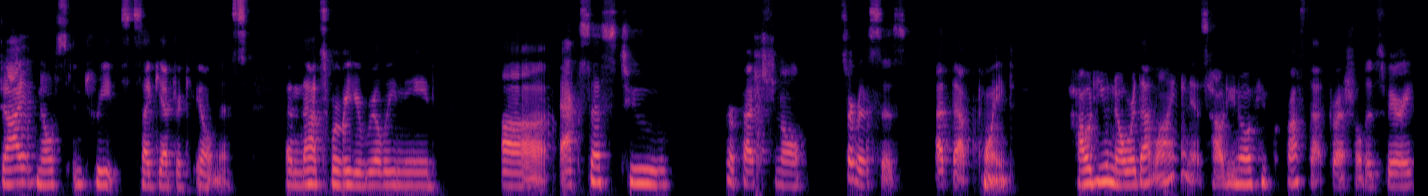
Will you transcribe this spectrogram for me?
diagnose and treat psychiatric illness, and that's where you really need uh, access to professional services at that point. How do you know where that line is? How do you know if you've crossed that threshold? It's very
